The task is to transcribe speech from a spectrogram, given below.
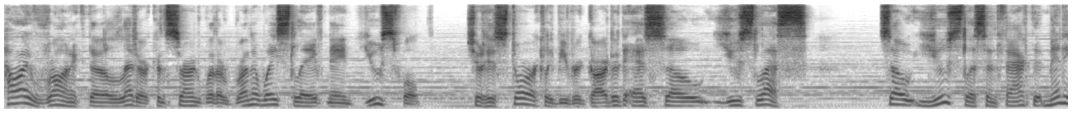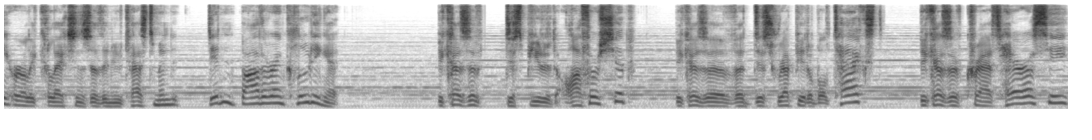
How ironic that a letter concerned with a runaway slave named Useful should historically be regarded as so useless. So useless, in fact, that many early collections of the New Testament didn't bother including it. Because of disputed authorship? Because of a disreputable text? Because of crass heresy?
